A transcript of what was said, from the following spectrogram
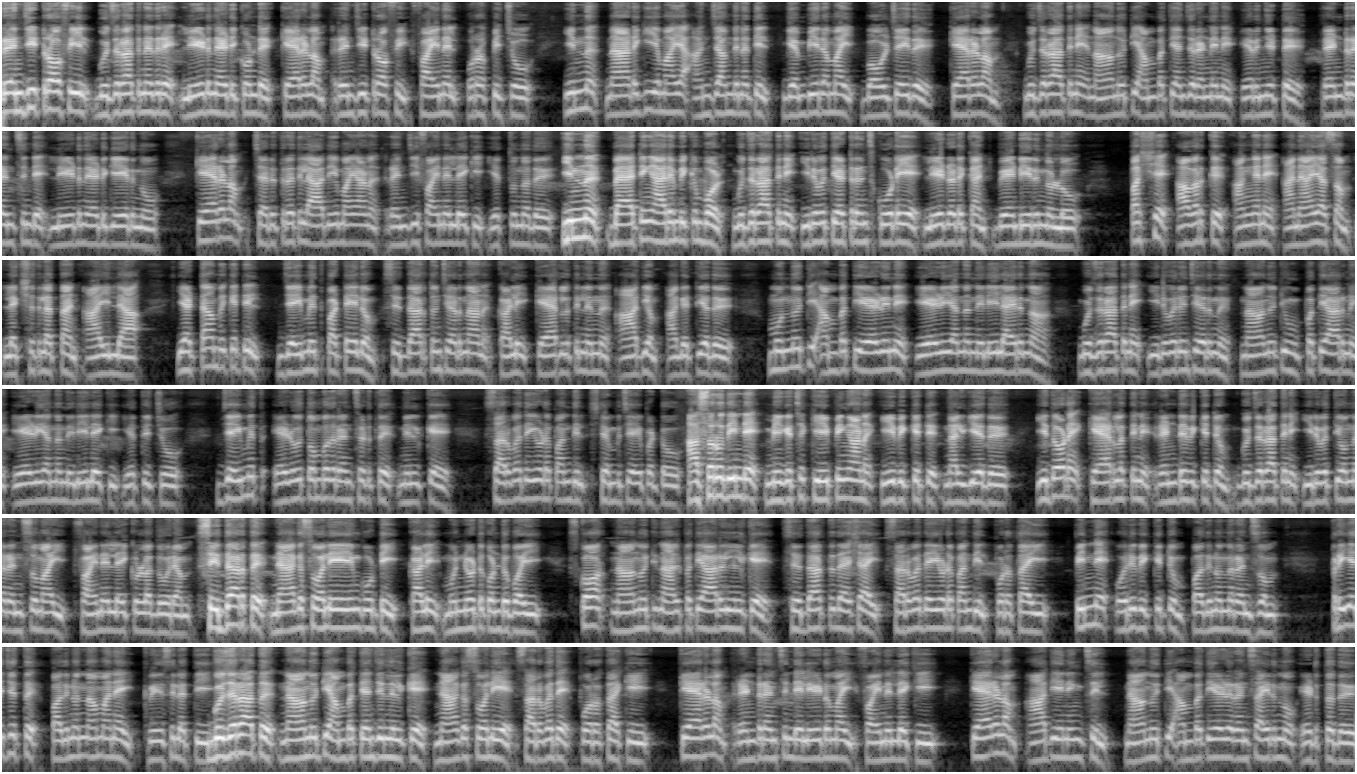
രഞ്ജി ട്രോഫിയിൽ ഗുജറാത്തിനെതിരെ ലീഡ് നേടിക്കൊണ്ട് കേരളം രഞ്ജി ട്രോഫി ഫൈനൽ ഉറപ്പിച്ചു. ഇന്ന് നാടകീയമായ അഞ്ചാം ദിനത്തിൽ ഗംഭീരമായി ബോൾ ചെയ്ത് കേരളം ഗുജറാത്തിനെ നാനൂറ്റി അമ്പത്തിയഞ്ച് റണ്ണിന് എറിഞ്ഞിട്ട് രണ്ട് റൺസിന്റെ ലീഡ് നേടുകയായിരുന്നു. കേരളം ചരിത്രത്തിൽ ആദ്യമായാണ് രഞ്ജി ഫൈനലിലേക്ക് എത്തുന്നത്. ഇന്ന് ബാറ്റിംഗ് ആരംഭിക്കുമ്പോൾ ഗുജറാത്തിന് ഇരുപത്തിയെട്ട് റൺസ് കൂടെയേ ലീഡെടുക്കാൻ വേണ്ടിയിരുന്നുള്ളൂ. പക്ഷേ അവർക്ക് അങ്ങനെ അനായാസം ലക്ഷ്യത്തിലെത്താൻ ആയില്ല. എട്ടാം വിക്കറ്റിൽ ജയ്മിത് പട്ടേലും സിദ്ധാർത്ഥും ചേർന്നാണ് കളി കേരളത്തിൽ നിന്ന് ആദ്യം അകറ്റിയത്. മുന്നൂറ്റി അമ്പത്തിയേഴിന് ഏഴ് എന്ന നിലയിലായിരുന്ന ഗുജറാത്തിനെ ഇരുവരും ചേർന്ന് നാനൂറ്റി മുപ്പത്തി ആറിന് ഏഴ് എന്ന നിലയിലേക്ക് എത്തിച്ചു. ജയ്മിത് എഴുപത്തൊമ്പത് റൺസ് എടുത്ത് നിൽക്കെ സർവതയുടെ പന്തിൽ സ്റ്റംപ് ചെയ്യപ്പെട്ടു. അസറുദ്ദീന്റെ മികച്ച കീപ്പിംഗ് ആണ് ഈ വിക്കറ്റ് നൽകിയത്. ഇതോടെ കേരളത്തിന് രണ്ട് വിക്കറ്റും ഗുജറാത്തിന് ഇരുപത്തിയൊന്ന് റൺസുമായി ഫൈനലിലേക്കുള്ള ദൂരം. സിദ്ധാർത്ഥ് നാഗസോലയെയും കൂട്ടി കളി മുന്നോട്ട് കൊണ്ടുപോയി. സ്കോർ നാനൂറ്റി നാൽപ്പത്തി ആറിൽ നിൽക്കെ സിദ്ധാർത്ഥ് ദേശായി സർവദയുടെ പന്തിൽ പുറത്തായി. പിന്നെ ഒരു വിക്കറ്റും പതിനൊന്ന് റൺസും. പ്രിയജിത്ത് പതിനൊന്നാമനായി ക്രീസിലെത്തി. ഗുജറാത്ത് നാനൂറ്റി അമ്പത്തിയഞ്ചിൽ നിൽക്കെ നാഗസോലയെ സർവതെ പുറത്താക്കി. കേരളം രണ്ട് റൺസിന്റെ ലീഡുമായി ഫൈനലിലേക്ക്. കേരളം ആദ്യ ഇന്നിംഗ്സിൽ നാനൂറ്റി അമ്പത്തിയേഴ് റൺസായിരുന്നു എടുത്തത്.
